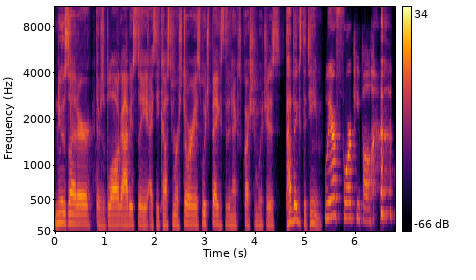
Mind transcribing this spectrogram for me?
newsletter, there's a blog, obviously. I see customer stories, which begs the next question, which is how big's the team? We are four people.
